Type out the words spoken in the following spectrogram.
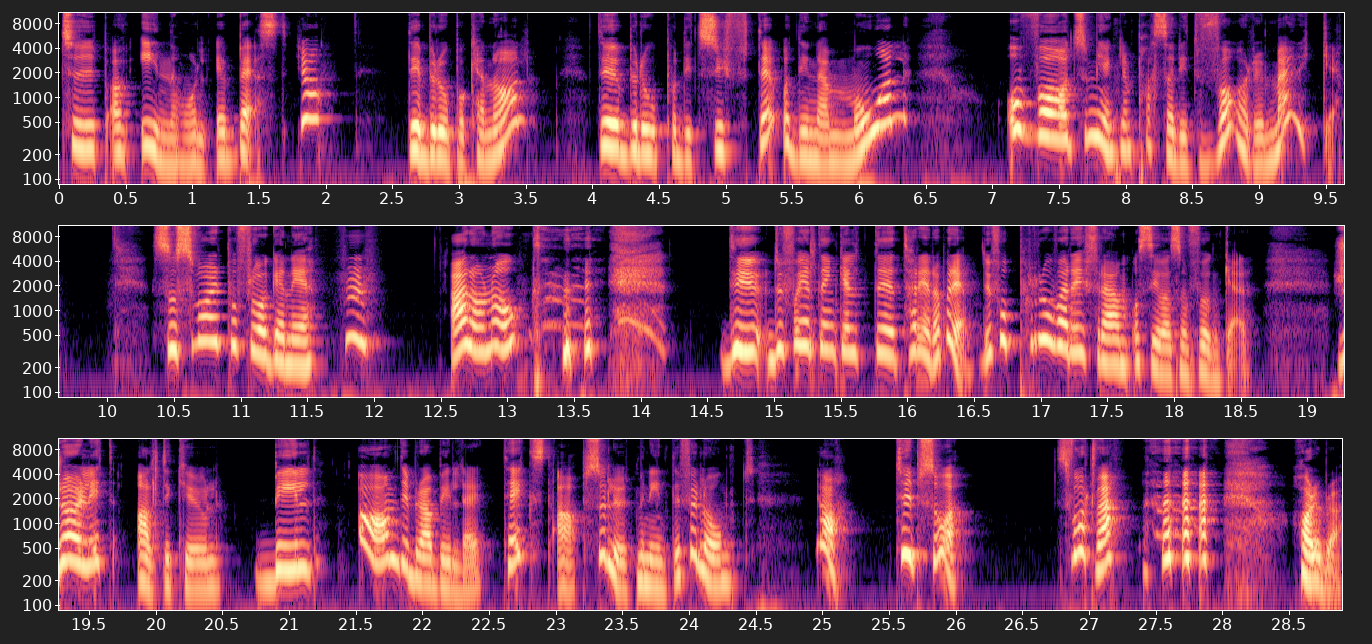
typ av innehåll är bäst? Ja, det beror på kanal, det beror på ditt syfte och dina mål och vad som egentligen passar ditt varumärke. Så svaret på frågan är hmm, I don't know. Du, du får helt enkelt eh, ta reda på det. Du får prova dig fram och se vad som funkar. Rörligt, alltid kul. Bild, ja om det är bra bilder. Text, absolut, men inte för långt. Ja, typ så. Svårt va? ha det bra!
